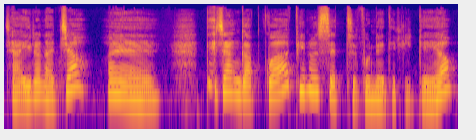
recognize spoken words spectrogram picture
자 일어났죠? 네. 떼장갑과 비누 세트 보내드릴게요.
